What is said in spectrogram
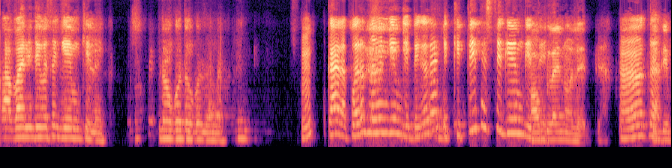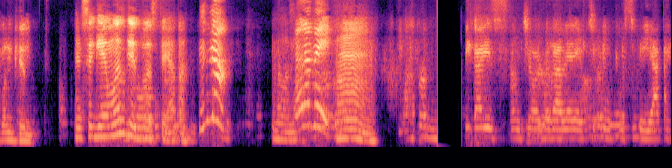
बाबा आणि दिवस गेम केलाय दोघं दोघं जण. हं? काय परत नवीन गेम घेते का काय? किती दिसते गेम घेते. ऑफलाईन वाले आहेत त्या. हा का? किती पण खेळ. गेमच घेत बसते आता. हम्म गाईस आमची ऑर्डर आलेली आहे चिकन क्रिस्पी या काय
